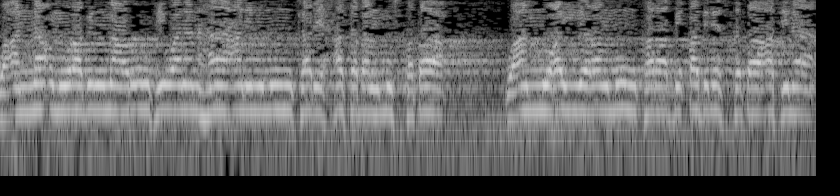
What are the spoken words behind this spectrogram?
وأن نأمر بالمعروف وننهى عن المنكر حسب المستطاع وأن نغير المنكر بقدر استطاعتنا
